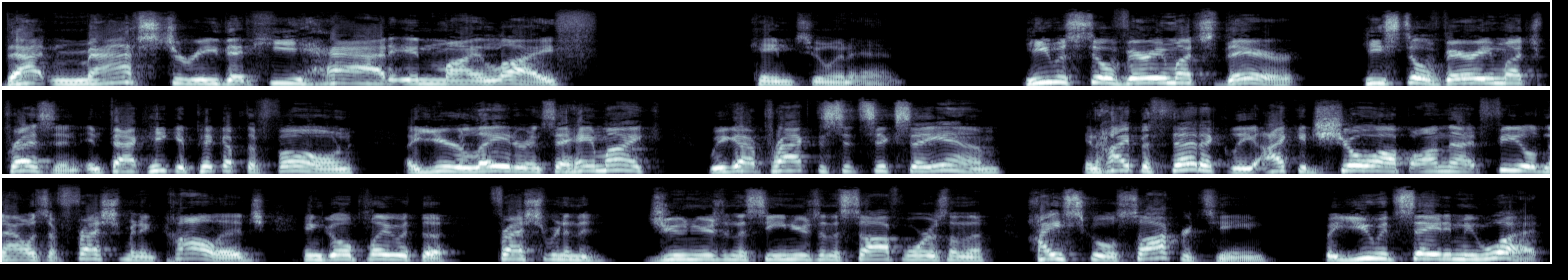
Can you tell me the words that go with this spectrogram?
That mastery that he had in my life came to an end. He was still very much there. He's still very much present. In fact, he could pick up the phone a year later and say, Hey, Mike, we got practice at 6 a.m. And hypothetically, I could show up on that field now as a freshman in college and go play with the freshmen and the juniors and the seniors and the sophomores on the high school soccer team. But you would say to me, what?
